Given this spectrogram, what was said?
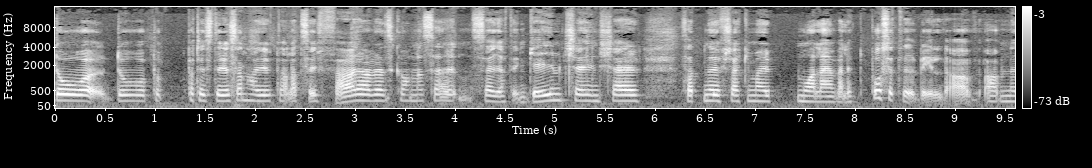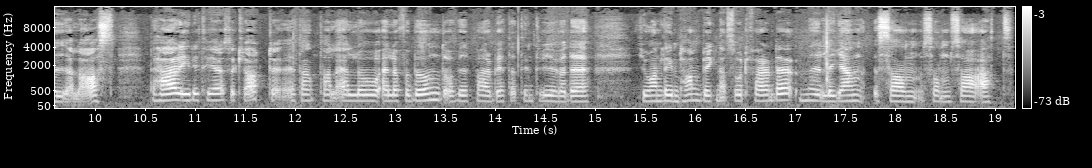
då, då partistyrelsen har ju uttalat sig för överenskommelser, säger att det är en game changer. Så att nu försöker man ju måla en väldigt positiv bild av, av nya LAS. Det här irriterar såklart ett antal LO, LO-förbund och vi på Arbetet intervjuade Johan Lindholm, byggnadsordförande, nyligen som, som sa att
